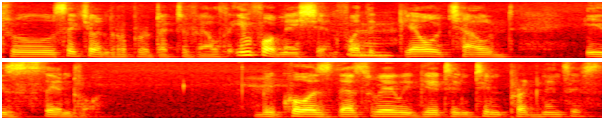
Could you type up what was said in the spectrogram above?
to sexual and reproductive health information for the girl child is central because that's where we get in teen pregnancies,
